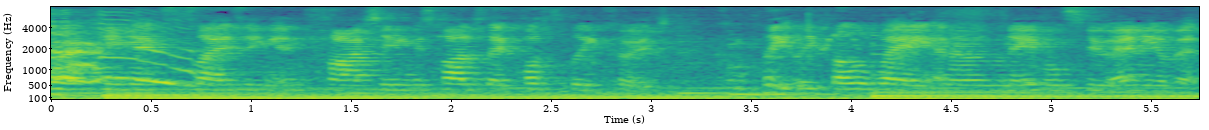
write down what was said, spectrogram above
working, exercising, and partying as hard as I possibly could completely fell away, and I was unable to do any of it.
